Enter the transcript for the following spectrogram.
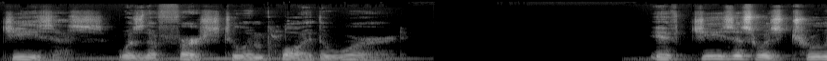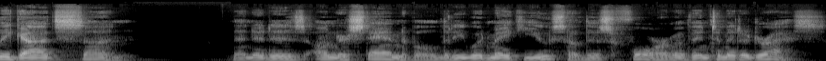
Jesus was the first to employ the word. If Jesus was truly God's Son, then it is understandable that he would make use of this form of intimate address.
